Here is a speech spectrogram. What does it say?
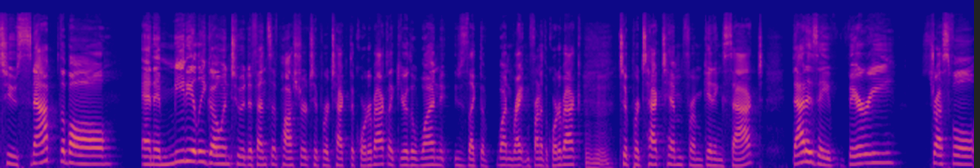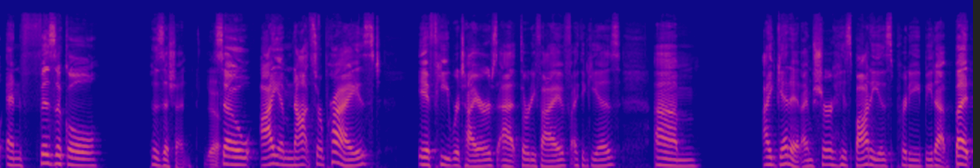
to snap the ball and immediately go into a defensive posture to protect the quarterback, like you're the one who's like the one right in front of the quarterback Mm-hmm. to protect him from getting sacked. That is a very stressful and physical position. Yeah. So I am not surprised if he retires at 35. I think he is. Um, I get it. I'm sure his body is pretty beat up, but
